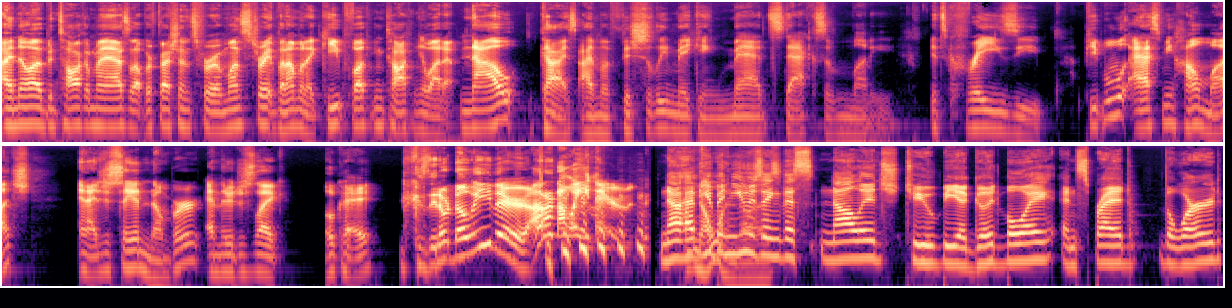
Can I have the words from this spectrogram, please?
I know I've been talking my ass about professions for a month straight, but I'm gonna keep fucking talking about it. Now, guys, I'm officially making mad stacks of money. It's crazy. People will ask me how much, and I just say a number, and they're just like, okay. Because they don't know either. I don't know either. Now, have No you been using does. this knowledge to be a good boy and spread the word,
